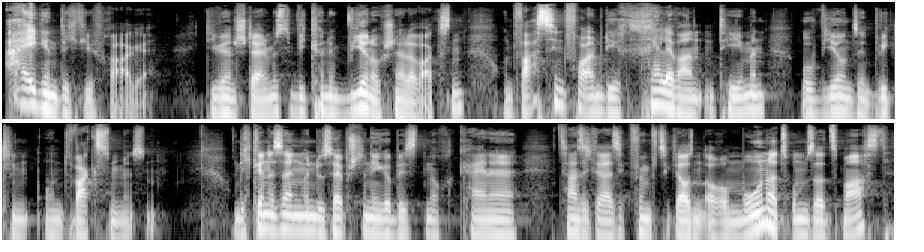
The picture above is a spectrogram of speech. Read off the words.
eigentlich die Frage, die wir uns stellen müssen, wie können wir noch schneller wachsen und was sind vor allem die relevanten Themen, wo wir uns entwickeln und wachsen müssen. Und ich kann dir sagen, wenn du Selbstständiger bist, noch keine 20, 30, 50.000 Euro Monatsumsatz machst,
